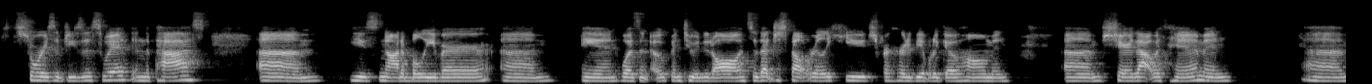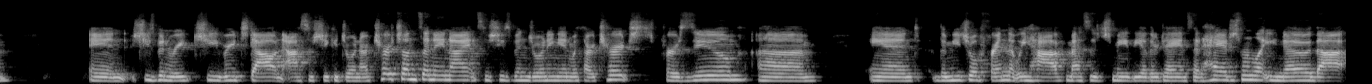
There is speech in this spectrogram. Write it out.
stories of Jesus with in the past. Um, he's not a believer um, and wasn't open to it at all. And so that just felt really huge for her to be able to go home and um, share that with him. And um, and she's been re- she reached out and asked if she could join our church on Sunday night. So she's been joining in with our church for Zoom. Um, and the mutual friend that we have messaged me the other day and said, "Hey, I just want to let you know that."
